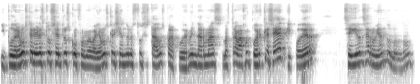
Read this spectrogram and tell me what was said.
y podremos tener estos centros conforme vayamos creciendo en estos estados para poder brindar más, más trabajo y poder crecer y poder seguir desarrollándonos, ¿no?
